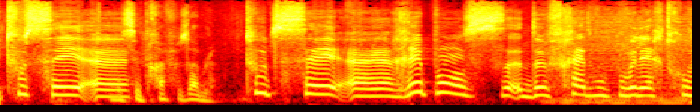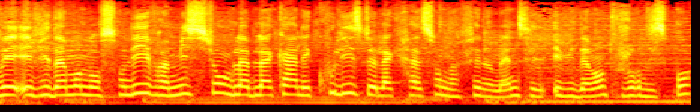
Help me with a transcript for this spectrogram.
tous ces, euh, Mais c'est très faisable. toutes ces euh, réponses de Fred, vous pouvez les retrouver évidemment dans son livre Mission Blablacar, les coulisses de la création d'un phénomène. C'est évidemment toujours dispo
